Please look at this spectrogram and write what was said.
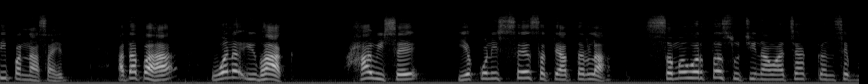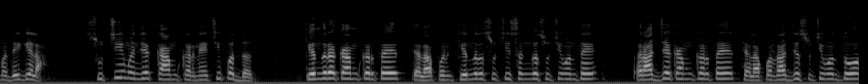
ती पन्नास आहेत. आता पहा वन विभाग हा विषय एकोणीसशे सत्याहत्तरला समवर्त सूची नावाच्या कन्सेप्टमध्ये गेला. सूची म्हणजे काम करण्याची पद्धत. केंद्र काम करतंय त्याला आपण केंद्र सूची संघ सूची म्हणते राज्य काम करतंय त्याला आपण राज्य सूची म्हणतो.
